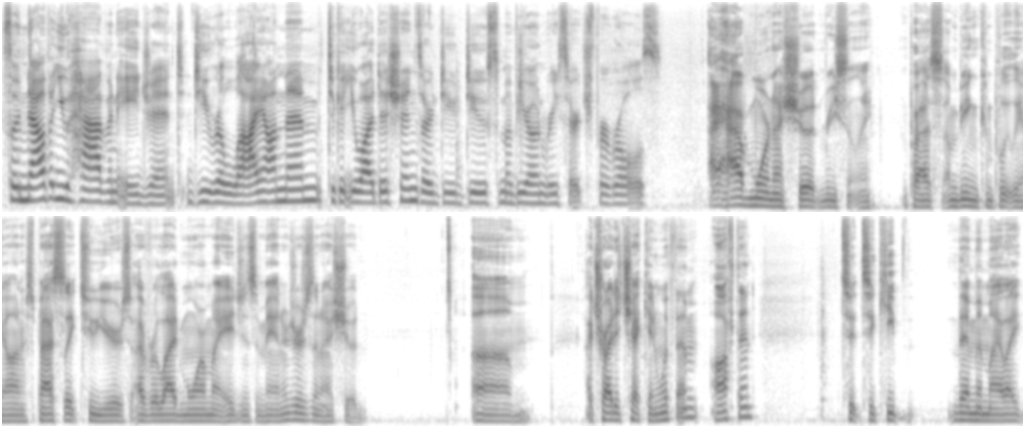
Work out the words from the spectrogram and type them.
So now that you have an agent, do you rely on them to get you auditions or do you do some of your own research for roles? I have more than I should recently. Past, I'm being completely honest. Past like two years, I've relied more on my agents and managers than I should. Um, I try to check in with them often to to keep them in my like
